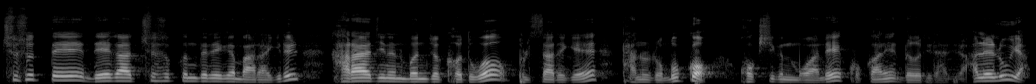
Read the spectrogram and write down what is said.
추수 때에 내가 추수꾼들에게 말하기를 가라지는 먼저 거두어 불사르게 단으로 묶고 곡식은 모아내 곡간에 넣으리라 하리라. 할렐루야.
